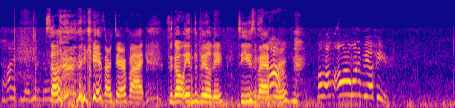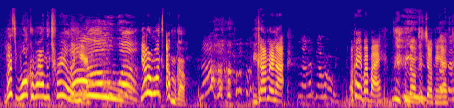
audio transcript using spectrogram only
side to the door. So the kids are terrified to go in the building to use the bathroom. Mom, I'm, I don't want to be up here. Let's walk around the trail in here. No. Y'all don't want. I'm gonna go. No. You coming or not? No, let's go home. Okay, bye bye. no, I'm just joking, Not guys.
